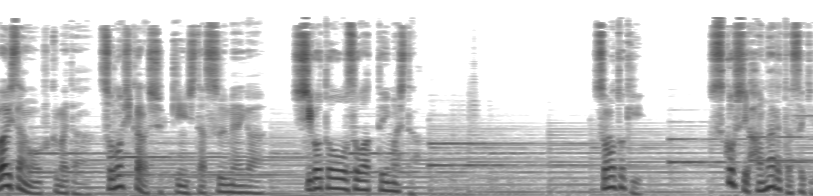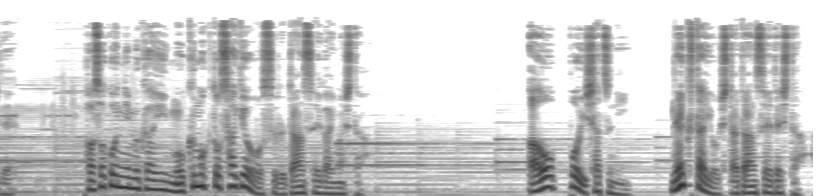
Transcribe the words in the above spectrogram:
Y さんを含めたその日から出勤した数名が仕事を教わっていました。その時、少し離れた席でパソコンに向かい黙々と作業をする男性がいました。青っぽいシャツにネクタイをした男性でした。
